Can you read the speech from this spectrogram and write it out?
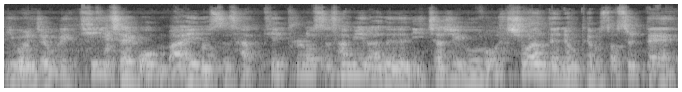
이걸 이제 우리 t 제곱 마이너스 4t 플러스 3이라는 2차식으로 치환된 형태로 썼을 때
